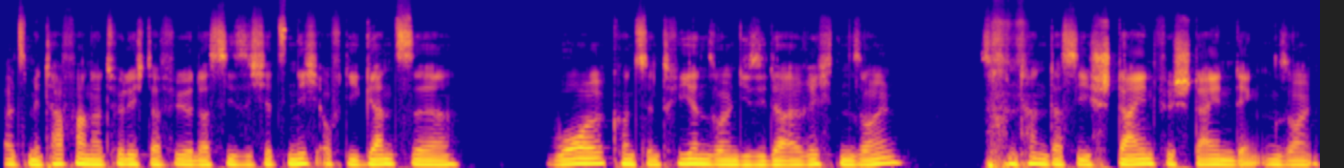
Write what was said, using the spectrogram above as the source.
als Metapher natürlich dafür, dass sie sich jetzt nicht auf die ganze Wall konzentrieren sollen, die sie da errichten sollen, sondern dass sie Stein für Stein denken sollen.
